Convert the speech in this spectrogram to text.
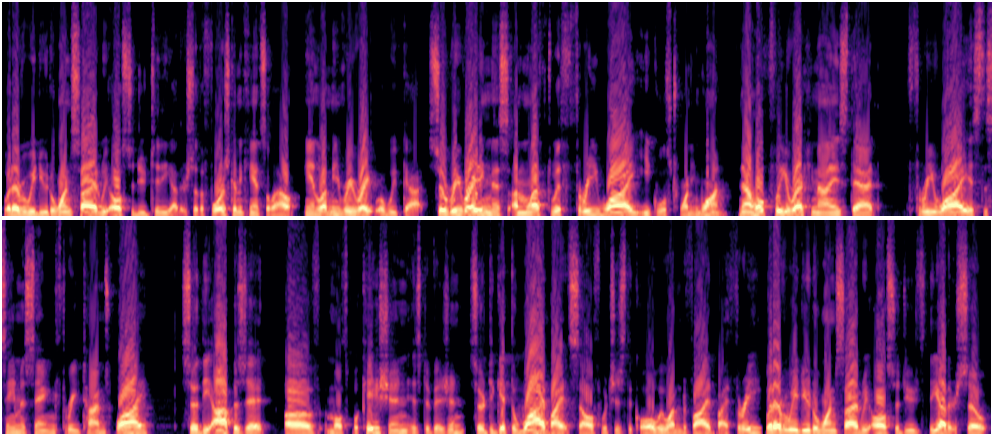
Whatever we do to one side, we also do to the other. So the 4 is going to cancel out. And let me rewrite what we've got. So rewriting this, I'm left with 3y equals 21. Now hopefully you recognize that 3y is the same as saying 3 times y. So the opposite of multiplication is division. So to get the y by itself, which is the goal, we want to divide by 3. Whatever we do to one side, we also do to the other. So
